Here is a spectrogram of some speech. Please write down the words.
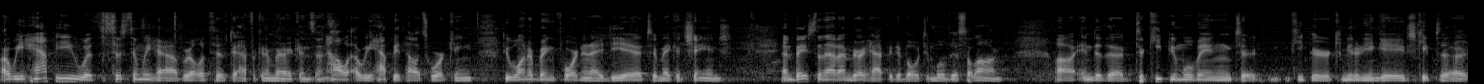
Are we happy with the system we have relative to African Americans, and how are we happy with how it's working? Do we want to bring forward an idea to make a change? And based on that, I'm very happy to vote to move this along uh, into the, to keep you moving, to keep your community engaged, keep the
